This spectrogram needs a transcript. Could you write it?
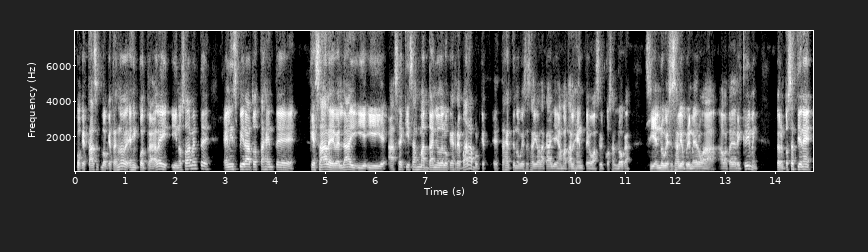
porque está, lo que está haciendo es en contra de la ley. Y no solamente él inspira a toda esta gente que sale, ¿verdad? Y, y- hace quizás más daño de lo que repara, porque esta gente no hubiese salido a la calle a matar gente o a hacer cosas locas si él no hubiese salido primero a, a batallar el crimen. Pero entonces tiene,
